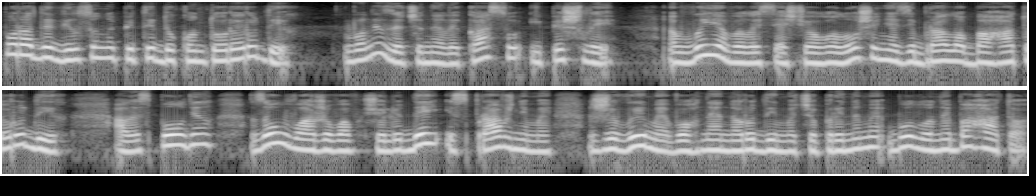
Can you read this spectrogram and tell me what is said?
порадив Вілсону піти до контори рудих. Вони зачинили касу і пішли. Виявилося, що оголошення зібрало багато рудих, але Сполдінг зауважував, що людей із справжніми живими вогненно-рудими чупринами було небагато.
